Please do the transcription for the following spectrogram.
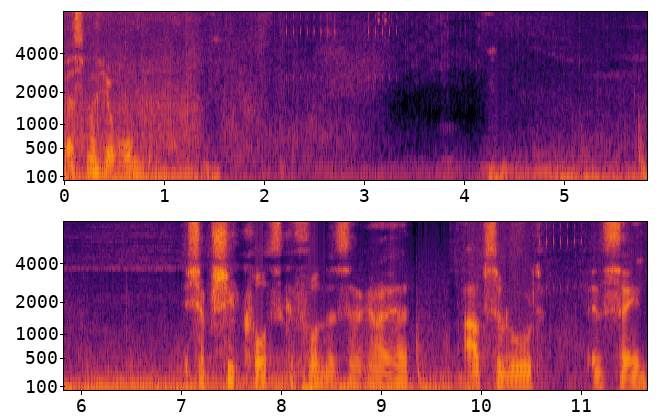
Erstmal hier oben. Ich habe Cheatcodes gefunden, ist ja geil. Absolut insane.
